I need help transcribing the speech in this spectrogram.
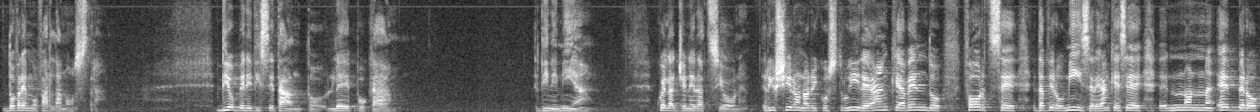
dovremmo farla nostra. Dio benedisse tanto l'epoca di Nemia, quella generazione, riuscirono a ricostruire anche avendo forze davvero misere, anche se eh, non ebbero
